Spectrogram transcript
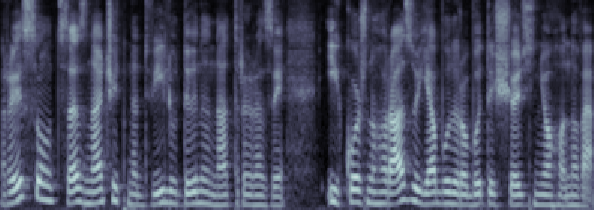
рису, це значить на дві людини на три рази. І кожного разу я буду робити щось з нього нове.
